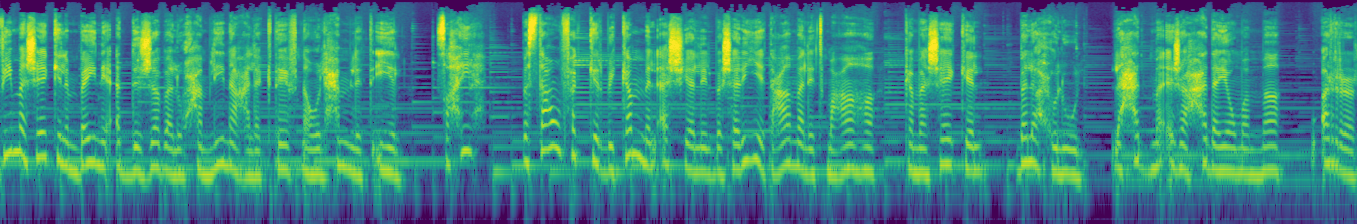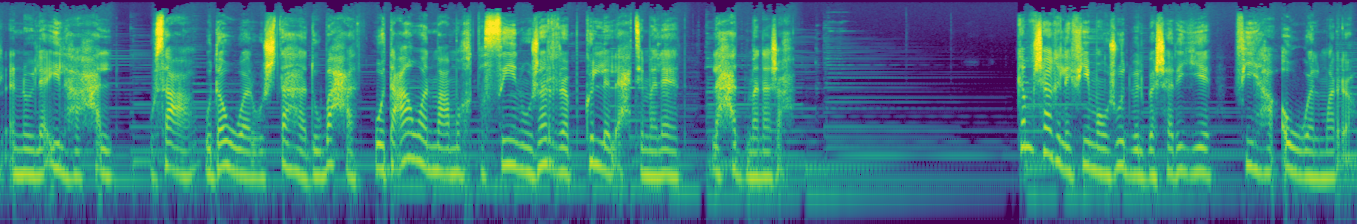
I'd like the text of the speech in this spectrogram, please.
في مشاكل مبينة قد الجبل وحاملينها على كتافنا والحمل تقيل صحيح بس تعالوا نفكر بكم الأشياء اللي البشرية تعاملت معاها كمشاكل بلا حلول لحد ما إجا حدا يوما ما وقرر إنه يلاقي لها حل وسعى ودور واجتهد وبحث وتعاون مع مختصين وجرب كل الاحتمالات لحد ما نجح. كم شغلة في موجود بالبشرية فيها أول مرة؟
